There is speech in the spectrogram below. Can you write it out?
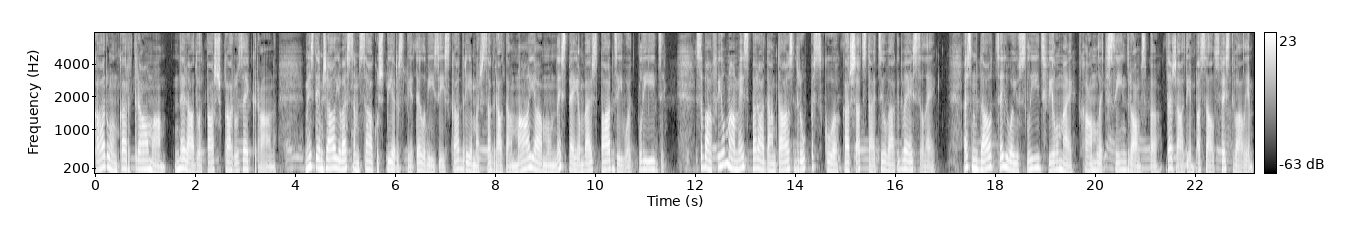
karu un kara traumām, nerādot pašu karu uz ekrāna. Mēs, diemžēl, jau esam sākuši pierast pie televīzijas kadriem ar sagrautām mājām un nespējam vairs pārdzīvot līdzi. Savā filmā mēs parādām tās drupas, ko karš atstāja cilvēku dvēselē. Esmu daudz ceļojusi līdz filmai Hamleta sindroms pa dažādiem pasaules festivāliem,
